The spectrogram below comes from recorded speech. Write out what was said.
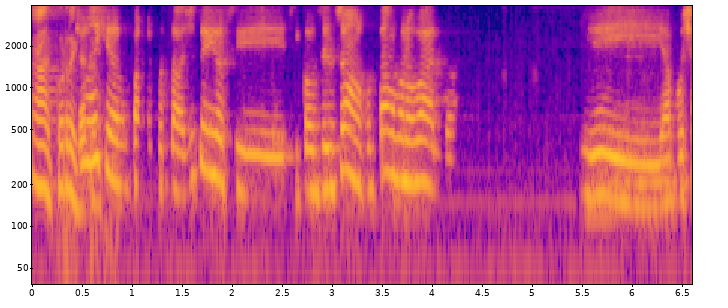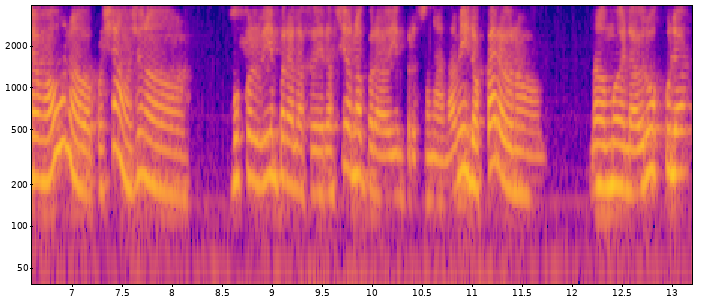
Ah, Yo correcto. no dije dar un paso al costado. Yo te digo si, si consensuamos, juntamos con Osvaldo y apoyamos a uno, apoyamos. Yo no busco el bien para la federación, no para el bien personal. A mí los cargos no, no me mueven la brújula.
